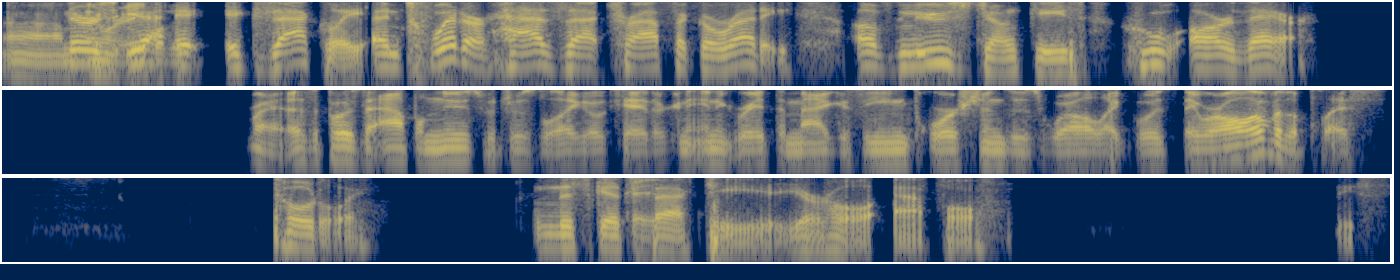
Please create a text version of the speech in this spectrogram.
um, There's yeah, to- exactly. And Twitter has that traffic already of news junkies who are there. right, as opposed to Apple News, which was like, okay, they're going to integrate the magazine portions as well. Like was they were all over the place. Totally. And this gets Okay. back to your whole Apple. These.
